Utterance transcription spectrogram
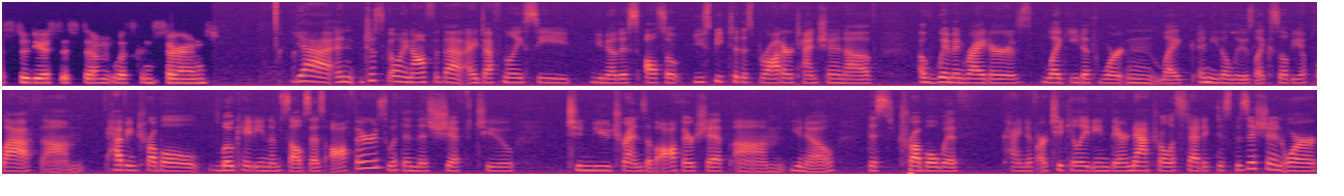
studio system was concerned. Yeah, and just going off of that, I definitely see, you know, this also, you speak to this broader tension of of women writers like Edith Wharton, like Anita Loos, like Sylvia Plath, um, having trouble locating themselves as authors within this shift to to new trends of authorship. Um, you know, this trouble with kind of articulating their natural aesthetic disposition, or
